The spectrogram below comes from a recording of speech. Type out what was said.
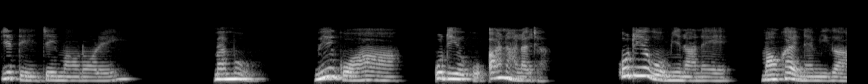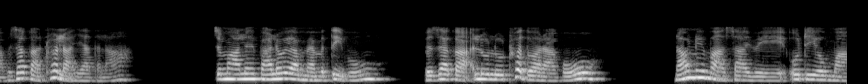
ပြစ်တင်ကြိမ်မောင်းတော်တယ်မမ်မို့မင်းကွာဦးတရုတ်ကိုအားနာလိုက်တာဦးတရုတ်ကိုမြင်တာနဲ့မောင်ခိုက်နမ်းမီကပါဇက်ကထွက်လာရသလားကျမလည်းဘာလို့ရမှန်းမသိဘူးပါဇက်ကအလိုလိုထွက်သွားတာကိုနောက်နေ့မှစ၍ဦးတရုတ်မှာ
